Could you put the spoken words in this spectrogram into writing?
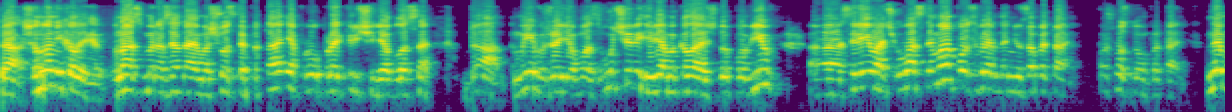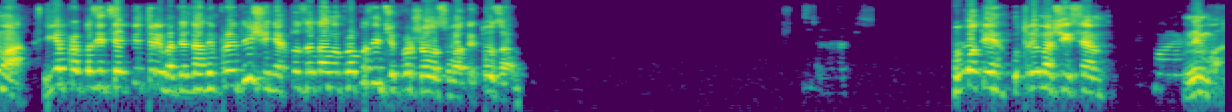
Так, шановні колеги, у нас ми розглядаємо шосте питання про проект рішення обласне. Да, ми вже його озвучили. Ілля Миколаївич доповів. Е, Сергій Іванович, у вас нема по зверненню запитань? По шостому питанню? Нема. Є пропозиція підтримати даний проект рішення. Хто за дану пропозицію, прошу голосувати. Хто за? Проти, утримавшися, нема.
